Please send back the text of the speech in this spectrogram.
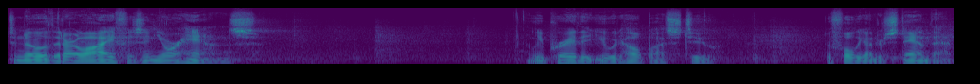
to know that our life is in your hands, we pray that you would help us to, to fully understand that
